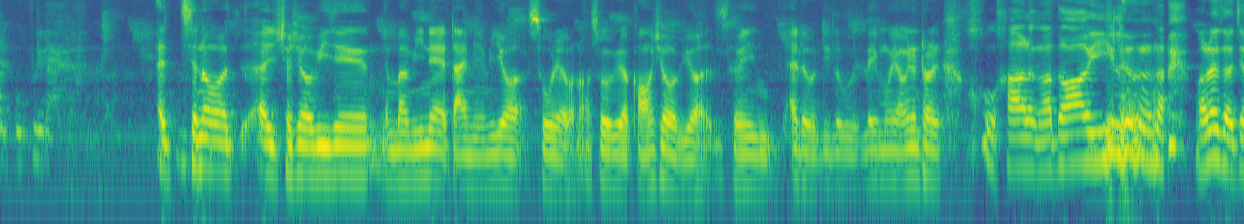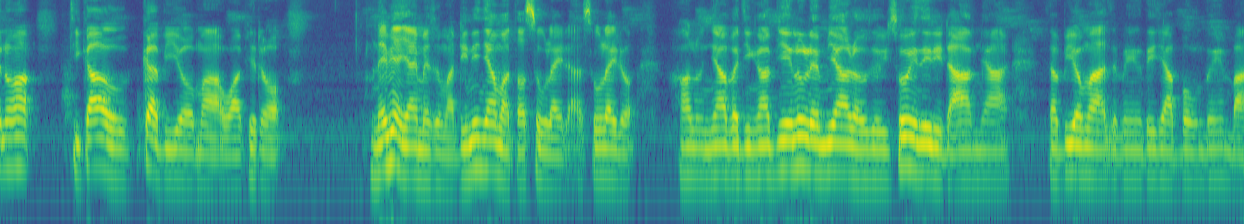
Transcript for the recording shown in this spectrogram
ရောအသားကိုဖွေးလာတယ်အဲကျွန်တော်အဲချော်ချော်ပြီးချင်းမမီးနဲ့တိုင်ပင်ပြီးတော့ဆိုးတယ်ပေါ့နော်ဆိုးပြီးတော့ခေါင်းလျှော့ပြီးတော့ဆိုရင်အဲ့လိုဒီလိုလိမ်မွေအောင်နေတော့ဟိုဟာလငါသွားပြီလို့ဘာလို့လဲဆိုတော့ကျွန်တော်ကဒီကားကိုကတ်ပြီးတော့မှဟိုဟာဖြစ်တော့မနေ့ပြန်ရိုက်မယ်ဆိုမှဒီနေ့ညမှာတော့ဆိုးလိုက်တာဆိုးလိုက်တော့ဟာလို့ညဘက်ကြီးငါပြင်လို့လည်းမရတော့ဘူးဆိုပြီးစိုးရင်သေးတွေဒါအများဆိုပြီးတော့မှသပင်သေးချပုံသွင်းပါ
